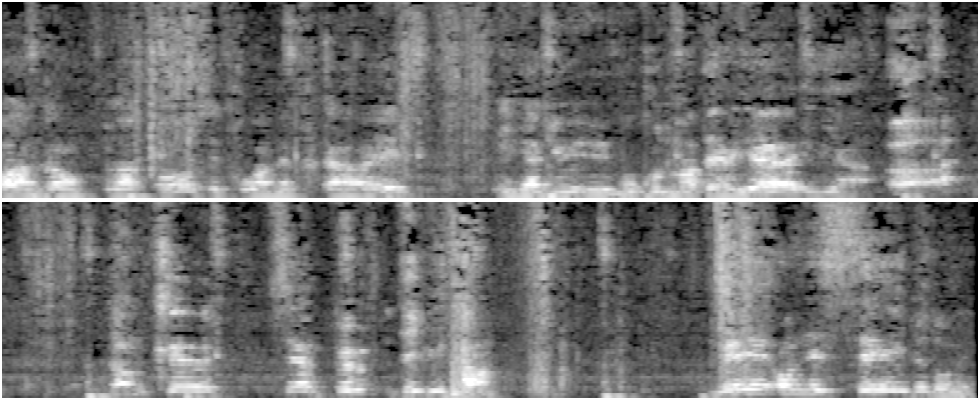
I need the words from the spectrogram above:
pas un grand plateau, c'est 3 mètres carrés. Il y a du, beaucoup de matériel, il y a. ah. Donc, euh, c'est un peu délicat, mais on essaye de donner.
